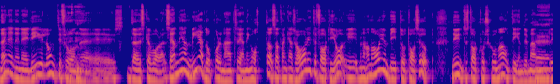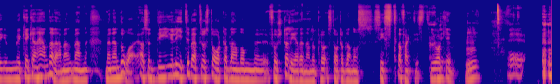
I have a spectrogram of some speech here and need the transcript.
Nej, nej, nej, nej, det är ju långt ifrån eh, där det ska vara. Sen är han med då på den här träning 8 så att han kanske har lite fart i, i men han har ju en bit att ta sig upp. Nu är ju inte startposition alltid Indy, men mm. det, mycket kan hända där. Men, men, men ändå, alltså det är ju lite bättre att starta bland de eh, första leden än att starta bland de sista faktiskt. Joakim? Mm. Eh,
